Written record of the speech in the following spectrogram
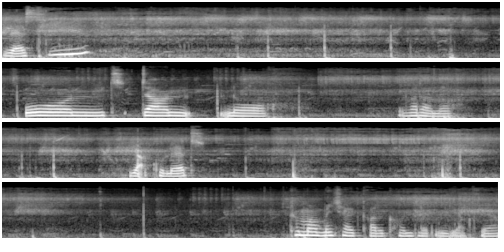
Jessie und dann noch. Wer war da noch? Ja, Colette. Kümmere mich halt gerade komplett um die Abwehr.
